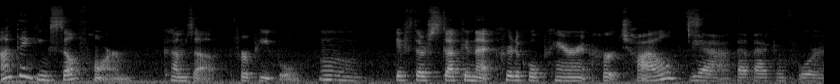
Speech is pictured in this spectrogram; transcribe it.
I'm thinking self harm comes up for people Mm, if they're stuck in that critical parent hurt child, yeah, that back and forth.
